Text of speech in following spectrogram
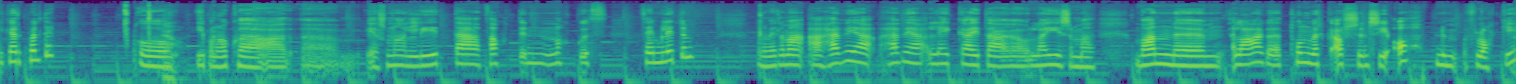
í gerð kvöldi og Já. ég er búin að ákvaða að um, ég er svona að lita þáttinn nokkuð þeim litum. Þannig að við ætlum að hefja, hefja leika í dag á lægi sem að vann um, lagað tónverk ársins í opnum flokki.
